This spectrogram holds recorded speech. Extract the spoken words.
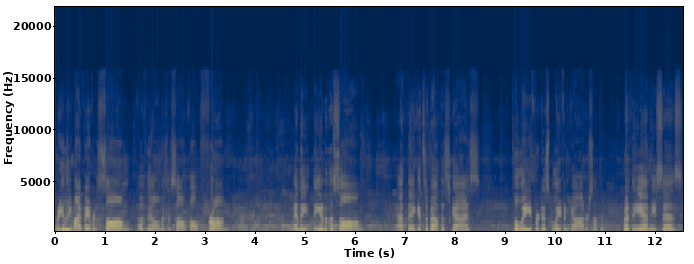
really my favorite song of them is a song called From. And the the end of the song, I think it's about this guy's belief or disbelief in God or something. But at the end, he says,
